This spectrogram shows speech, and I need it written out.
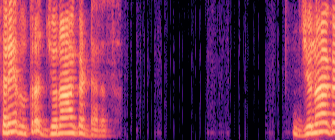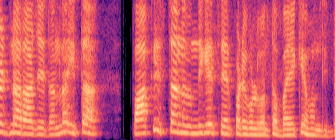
ಸರಿಯಾದ ಉತ್ತರ, ಜುನಾಗಡ್ ಅರಸ. ಜುನಾಗಢ್ನ ರಾಜ ಇದನ್ನಲ್ಲ ಈತ ಪಾಕಿಸ್ತಾನದೊಂದಿಗೆ ಸೇರ್ಪಡೆಗೊಳ್ಳುವಂಥ ಬಯಕೆ ಹೊಂದಿದ್ದ.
